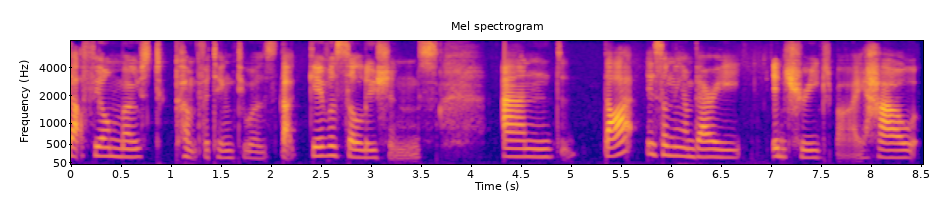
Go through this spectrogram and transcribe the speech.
that feel most comforting to us, that give us solutions. And that is something I'm very intrigued by how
